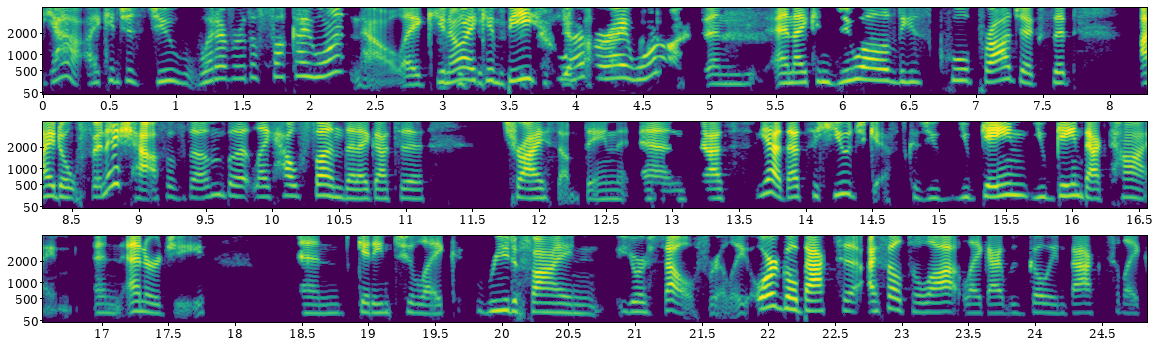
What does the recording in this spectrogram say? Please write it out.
yeah, I can just do whatever the fuck I want now. Like, you know, I can be whoever yeah. I want and and I can do all of these cool projects that I don't finish half of them, but like how fun that I got to try something and that's yeah, that's a huge gift because you you gain you gain back time and energy and getting to like redefine yourself really or go back to I felt a lot like I was going back to like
